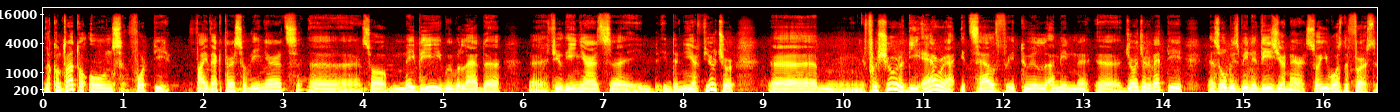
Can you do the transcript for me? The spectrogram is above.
The Contratto owns 45 hectares of vineyards, uh, so maybe we will add uh, a few vineyards uh, in in the near future. Um, for sure, the area itself, it will. I mean, uh, Giorgio Rivetti has always been a visionary, so he was the first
